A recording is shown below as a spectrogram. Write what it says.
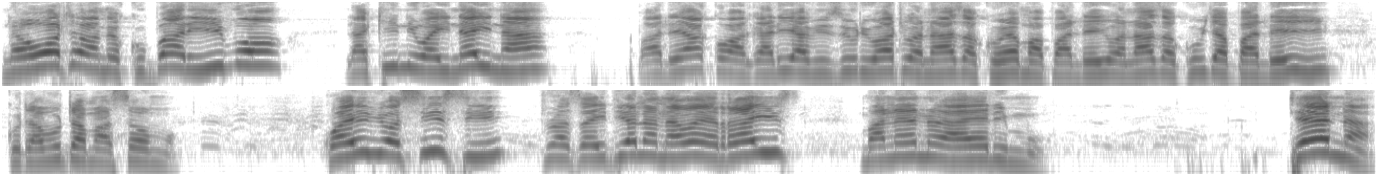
na wote wamekubali hivyo. Lakini Wainaina, pande yako angalia vizuri, watu wanaanza kuhema pande hii, wanaanza kuja pande hii kutafuta masomo. Kwa hivyo sisi tunasaidiana na wewe rais, maneno ya elimu. Tena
